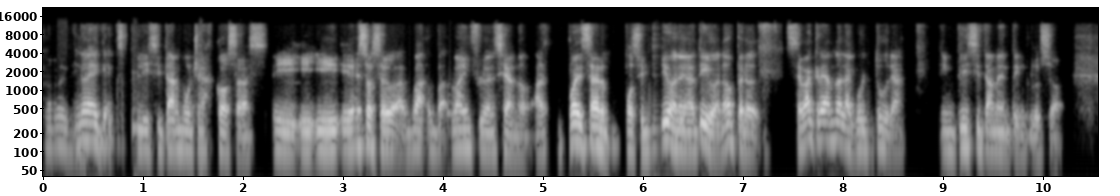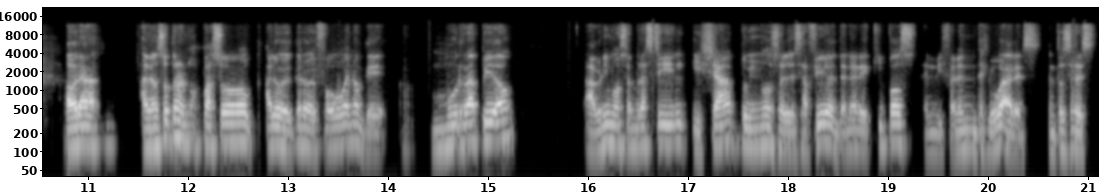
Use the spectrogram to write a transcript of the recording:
No hay que explicitar muchas cosas y, eso se va, influenciando. Ah, puede ser positivo o negativo, ¿no? Pero se va creando la cultura, implícitamente incluso. Ahora, a nosotros nos pasó algo que creo que fue bueno, que muy rápido abrimos en Brasil y ya tuvimos el desafío de tener equipos en diferentes lugares. Entonces,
